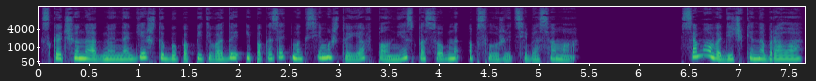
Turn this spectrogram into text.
Скачу на одной ноге, чтобы попить воды и показать Максиму, что я вполне способна обслужить себя сама. Сама водички набрала.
